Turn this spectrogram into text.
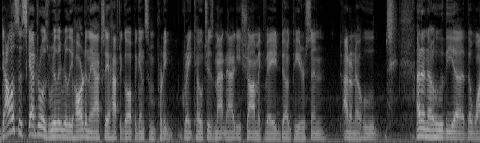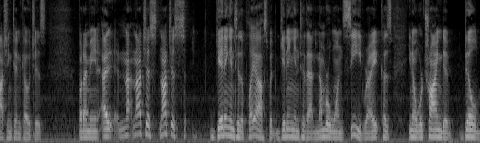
Dallas's schedule is really really hard, and they actually have to go up against some pretty great coaches: Matt Nagy, Sean McVay, Doug Pederson. I don't know who, I don't know who the uh, the Washington coach is, but I mean, I not not just not just getting into the playoffs, but getting into that number one seed, right? Because you know we're trying to build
